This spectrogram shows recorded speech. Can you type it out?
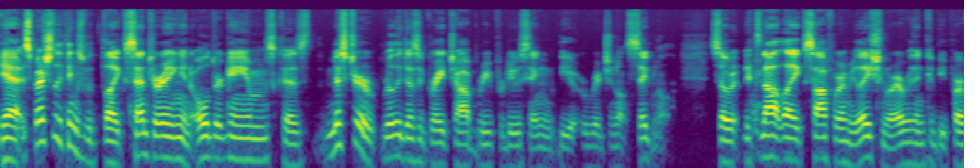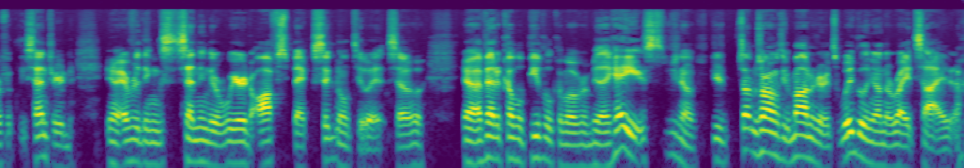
Yeah, especially things with like centering in older games, because Mister really does a great job reproducing the original signal. So it's not like software emulation where everything can be perfectly centered. You know, everything's sending their weird off-spec signal to it. So, you know, I've had a couple people come over and be like, "Hey, you know, you're, something's wrong with your monitor. It's wiggling on the right side." And I'm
